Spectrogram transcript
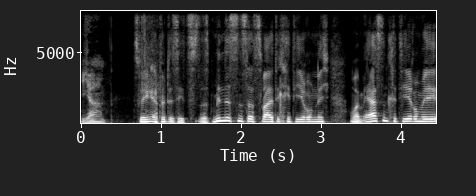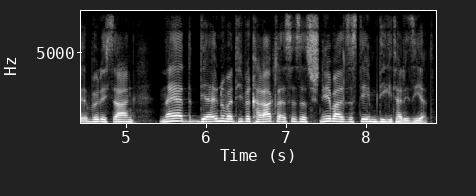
Ja. Deswegen erfüllt es jetzt das mindestens das zweite Kriterium nicht. Und beim ersten Kriterium würde ich sagen, naja, der innovative Charakter ist, ist das Schneeballsystem digitalisiert.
